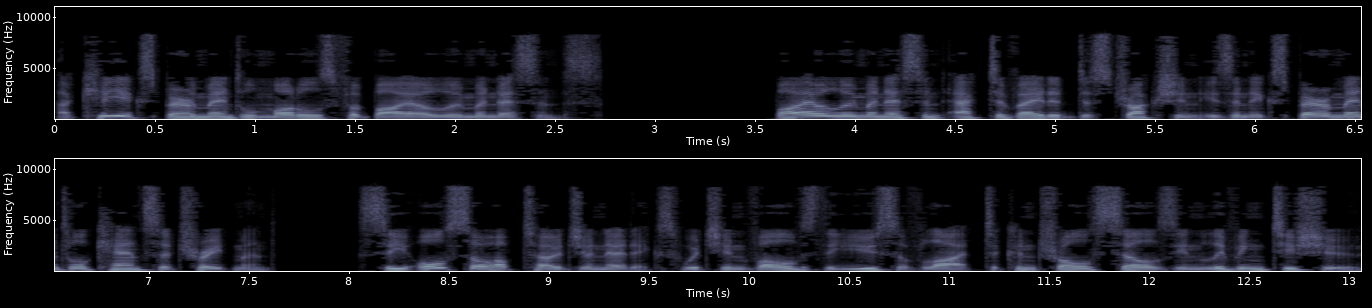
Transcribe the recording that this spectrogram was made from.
are key experimental models for bioluminescence. Bioluminescent activated destruction is an experimental cancer treatment. See also optogenetics which involves the use of light to control cells in living tissue,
